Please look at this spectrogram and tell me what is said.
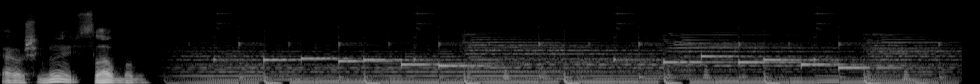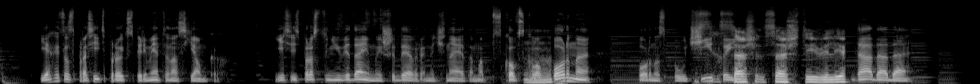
Хороший. Ну и слава богу. Я хотел спросить про эксперименты на съемках. Есть ведь просто неувидаемые шедевры, начиная там от псковского Мгм. порно, порно с паучихой. Саша, Саша, ты ювелир? Да-да-да.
